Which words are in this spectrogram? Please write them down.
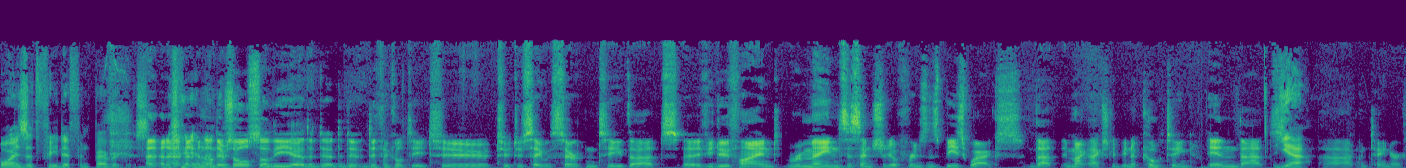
Or is it three different beverages? Mm, and, and, and, and there's also the, uh, the, the the difficulty to, to, to say with certainty that uh, if you do find remains essentially of, for instance, beeswax, that it might actually been a coating in that yeah, uh, container.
